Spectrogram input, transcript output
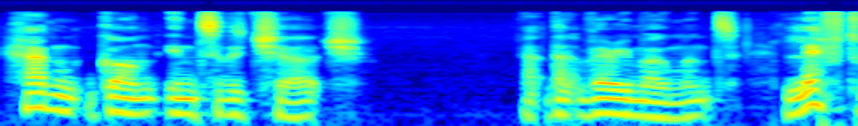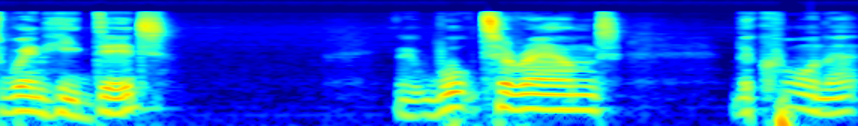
hadn't gone into the church at that very moment, left when he did, you know, walked around the corner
